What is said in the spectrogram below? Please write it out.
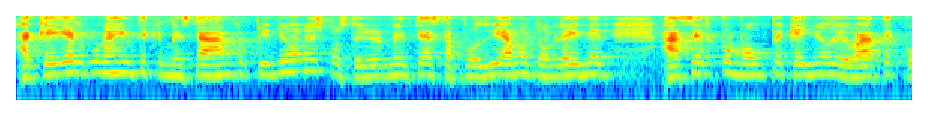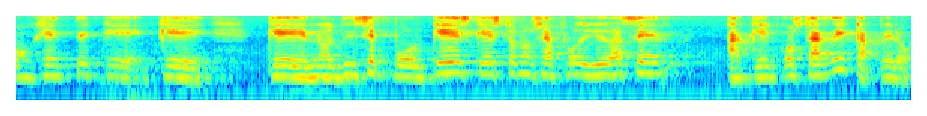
aquí hay alguna gente que me está dando opiniones. Posteriormente hasta podríamos, don Leiner, hacer como un pequeño debate con gente que, que, que nos dice por qué es que esto no se ha podido hacer aquí en Costa Rica, pero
